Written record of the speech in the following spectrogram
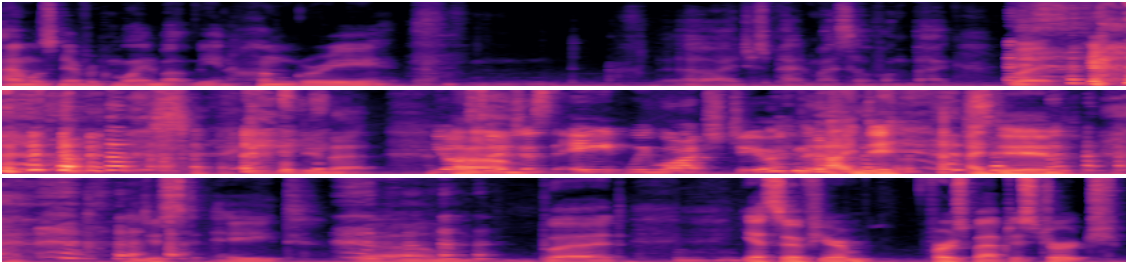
I almost never complain about being hungry. Uh, I just patted myself on the back, but I hate to do that. You also um, just ate. We watched you. I did. I did. I just ate. Um, but yeah, so if you're in First Baptist Church,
